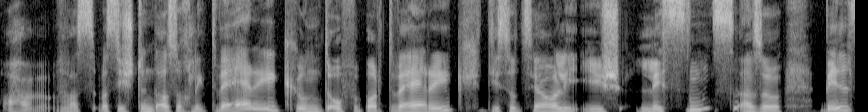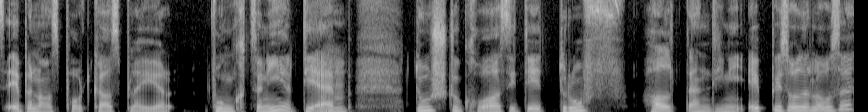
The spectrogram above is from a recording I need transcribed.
ah, was, was ist denn da so ein bisschen die Währung? Und offenbar die Währung, die soziale, ist Listens, also weil es eben als Podcast-Player funktioniert, die App, mhm. tust du quasi dort drauf halt dann deine Episode hören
